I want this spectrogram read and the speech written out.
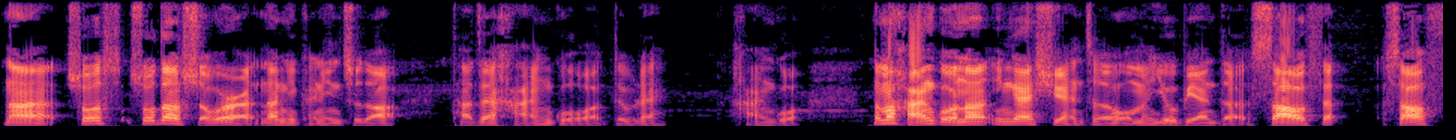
那说说到首尔，那你肯定知道它在韩国，对不对？韩国。那么韩国呢，应该选择我们右边的 South South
